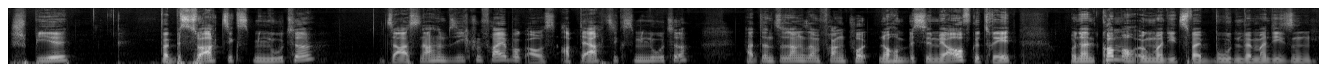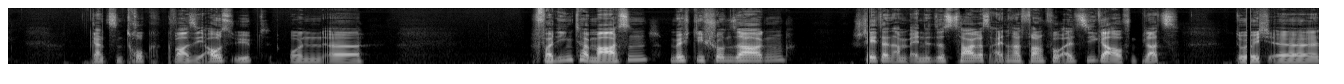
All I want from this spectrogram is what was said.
Spiel. Weil bis zur 80. Minute sah es nach einem Sieg für Freiburg aus. Ab der 80. Minute hat dann so langsam Frankfurt noch ein bisschen mehr aufgedreht. Und dann kommen auch irgendwann die zwei Buden, wenn man diesen ganzen Druck quasi ausübt. Und äh, verdientermaßen, möchte ich schon sagen, steht dann am Ende des Tages Eintracht Frankfurt als Sieger auf dem Platz. Durch äh,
